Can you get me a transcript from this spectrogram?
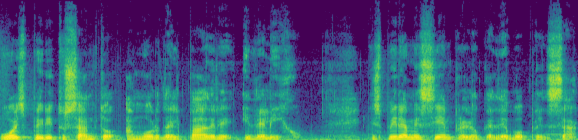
Oh Espíritu Santo, amor del Padre y del Hijo, inspírame siempre lo que debo pensar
